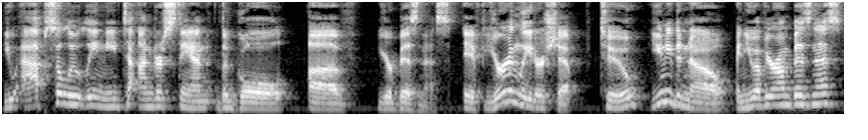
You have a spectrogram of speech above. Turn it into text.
you absolutely need to understand the goal of your business. If you're in leadership too, you need to know, and you have your own business,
